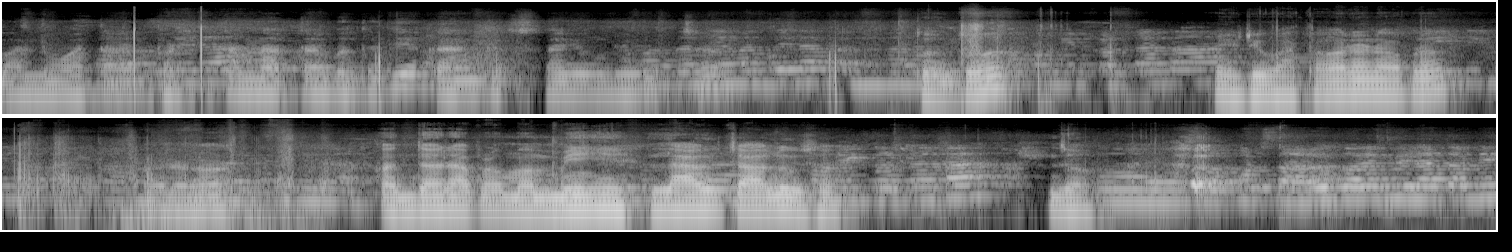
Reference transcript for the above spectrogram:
બહારનું વાતાવરણ તમને અત્યારે બતાવીએ કારણ કે છે. તો જો વાતાવરણ આપણે. અને અંદર આપણા મમ્મી લાઈવ ચાલુ છે. જો સપોર્ટ સારો કર્યો પેલા તમે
